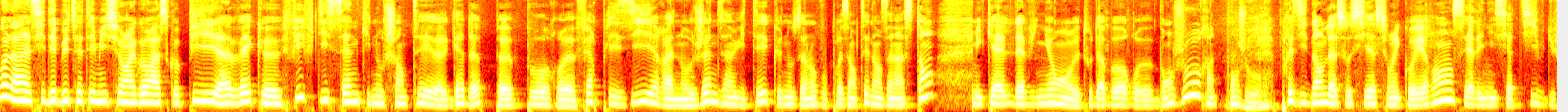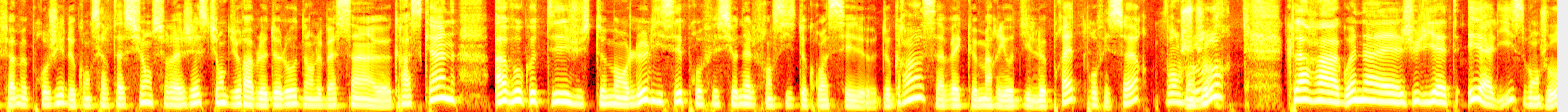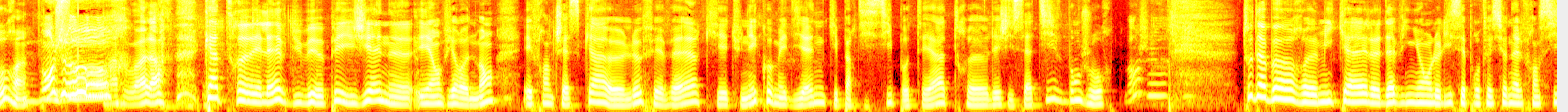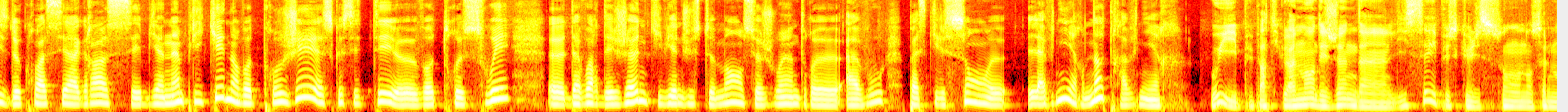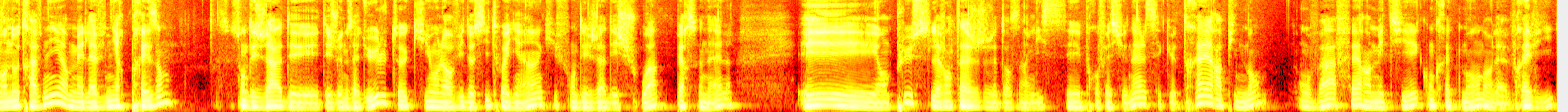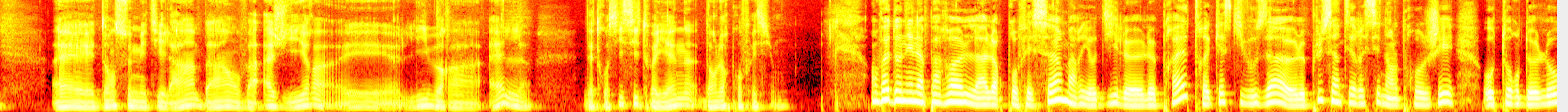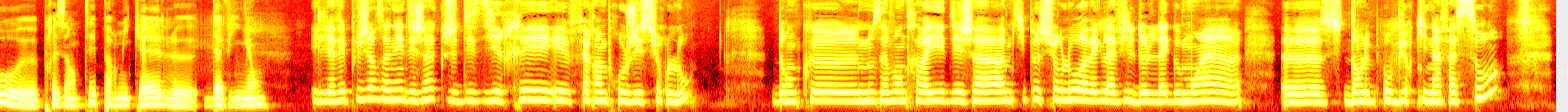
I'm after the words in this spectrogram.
Voilà, ainsi débute cette émission Agorascopie avec 50 euh, Cent qui nous chantait euh, Get Up pour euh, faire plaisir à nos jeunes invités que nous allons vous présenter dans un instant. Michael Davignon, tout d'abord, bonjour. Bonjour. Président de l'association Écohérence et à l'initiative du fameux projet de concertation sur la gestion durable de l'eau dans le bassin Grascan. À vos côtés, justement, le lycée professionnel Francis de Croisset de Grasse avec Marie-Odile Leprêtre, professeur. Bonjour. bonjour. Clara, Gwenaël, Juliette et Alice, bonjour. Bonjour. Voilà, quatre élèves du BEP Hygiène et Environnement et Francesca Lefebvre qui est une écomédienne qui participe au théâtre législatif. Bonjour. Bonjour. Tout d'abord, euh, Michael d'Avignon, le lycée professionnel Francis de Croasset à Grasse est bien impliqué dans votre projet. Est-ce que c'était euh, votre souhait euh, d'avoir des jeunes qui viennent justement se joindre à vous parce qu'ils sont l'avenir, notre avenir? Oui, plus particulièrement des jeunes d'un lycée, puisqu'ils sont non seulement notre avenir, mais l'avenir présent. Ce sont déjà des, jeunes adultes qui ont leur vie de citoyens, qui font déjà des choix personnels. Et en plus, l'avantage dans un lycée professionnel, c'est que très rapidement, on va faire un métier concrètement dans la vraie vie. Et dans ce métier-là, bah, on va agir et libre à elles d'être aussi citoyennes dans leur profession. On va donner la parole à leur professeur, Marie-Odile le, prêtre. Qu'est-ce qui vous a euh, le plus intéressé dans le projet autour de l'eau euh, présenté par Michael euh, d'Avignon? Il y avait plusieurs années déjà que je désirais faire un projet sur l'eau. Donc, euh, nous avons travaillé déjà un petit peu sur l'eau avec la ville de Leguemoin euh, au Burkina Faso.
